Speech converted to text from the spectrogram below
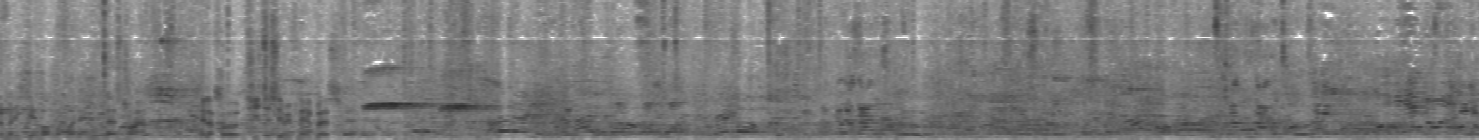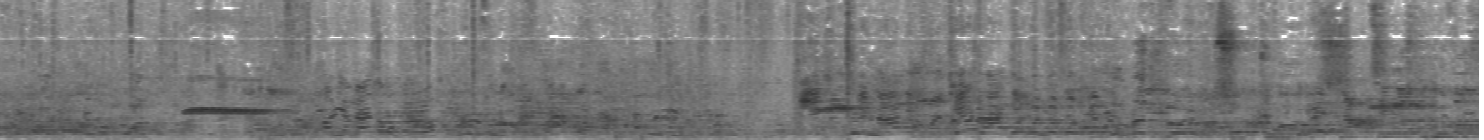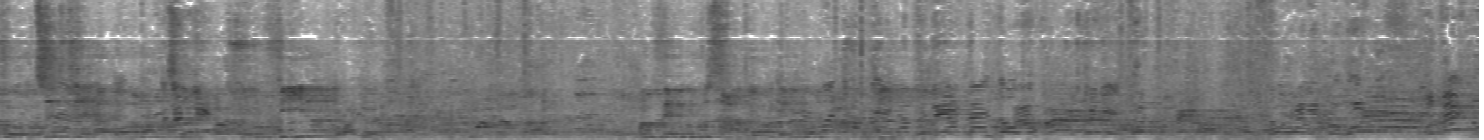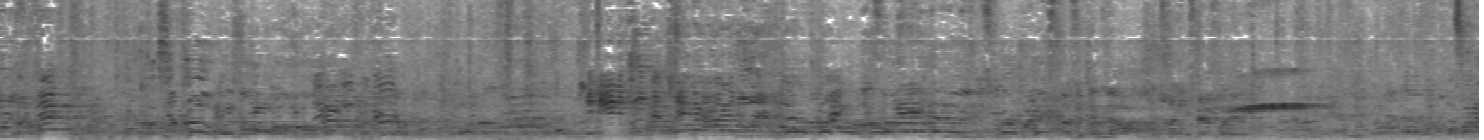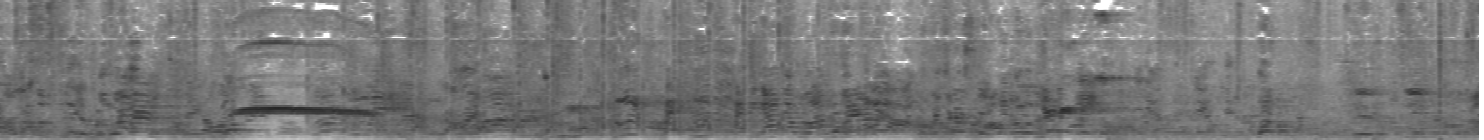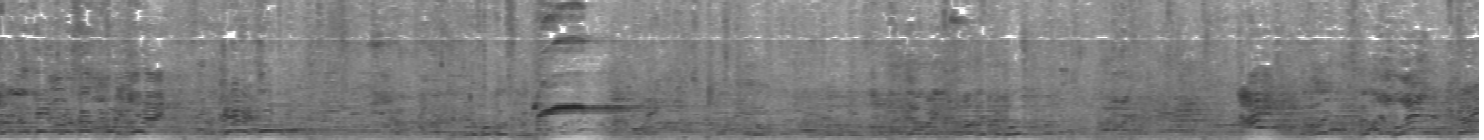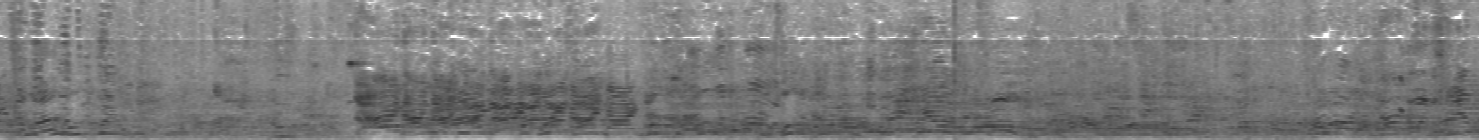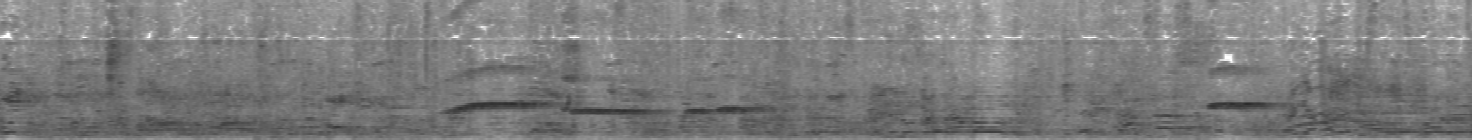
så må de kæmpe om at få en anden plads, tror jeg. Eller få den sidste semifinalplads. Om fem minutter starter vi op igen på ret nummer 4. No.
